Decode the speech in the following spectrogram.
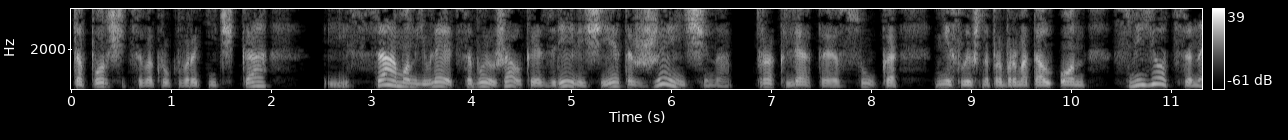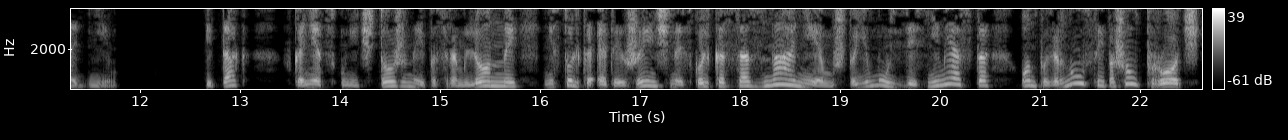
топорщится вокруг воротничка — и сам он является собой жалкое зрелище, и эта женщина, проклятая сука, неслышно пробормотал он, смеется над ним. И так, в конец уничтоженный и посрамленный не столько этой женщиной, сколько сознанием, что ему здесь не место, он повернулся и пошел прочь,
